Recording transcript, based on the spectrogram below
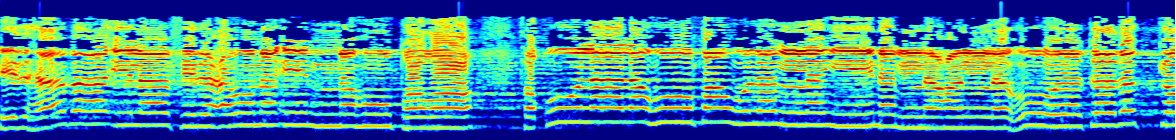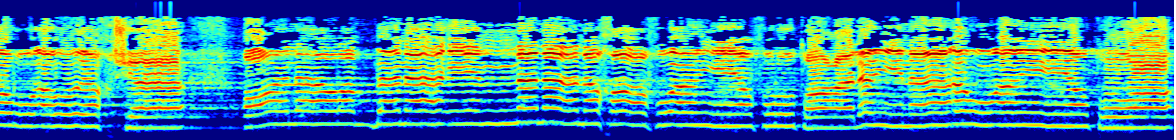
اذهبا إلى فرعون إنه طغى. فقولا له قولا لينا لعله يتذكر أو يخشى. قالا ربنا إننا نخاف أن يفرط علينا أو أن يطغى.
